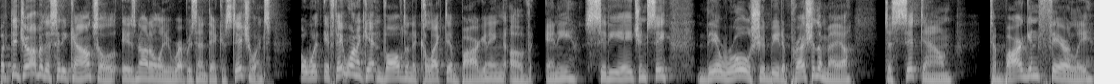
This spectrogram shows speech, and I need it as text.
But the job of the city council is not only to represent their constituents, but if they want to get involved in the collective bargaining of any city agency, their role should be to pressure the mayor to sit down, to bargain fairly,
